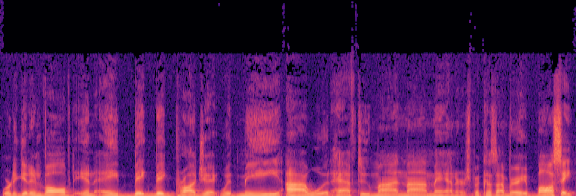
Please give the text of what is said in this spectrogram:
were to get involved in a big, big project with me, I would have to mind my manners because I'm very bossy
